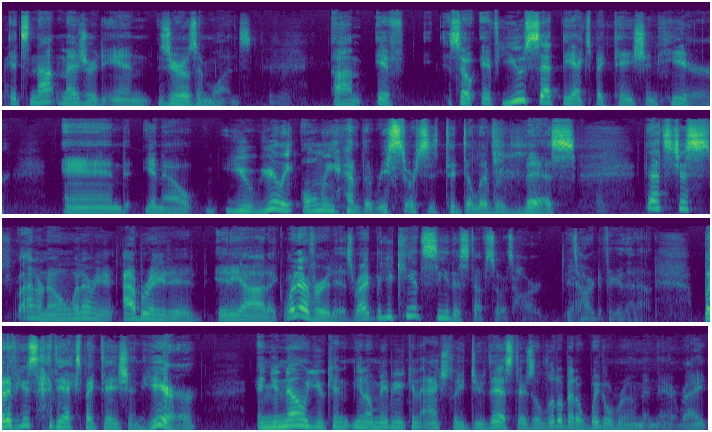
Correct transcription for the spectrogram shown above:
Right. It's not measured in zeros and ones. Um, if so, if you set the expectation here, and you know you really only have the resources to deliver this, that's just I don't know whatever aberrated, idiotic, whatever it is, right? But you can't see this stuff, so it's hard. It's hard to figure that out. But if you set the expectation here, and you know you can you know maybe you can actually do this there's a little bit of wiggle room in there right,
